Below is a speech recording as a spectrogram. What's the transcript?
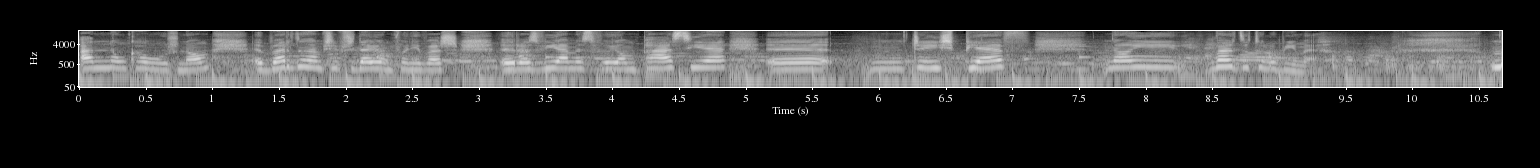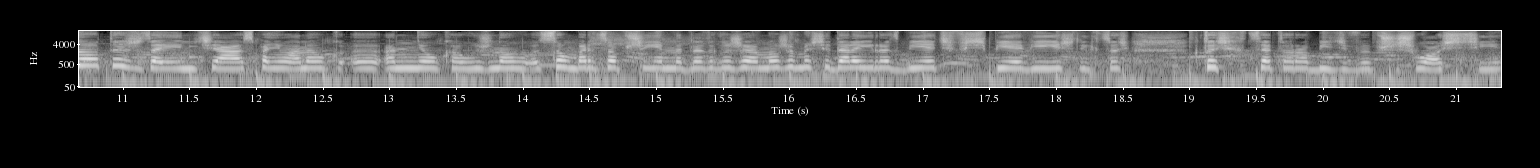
Anną Kałużną bardzo nam się przydają, ponieważ rozwijamy swoją pasję, mm, czyli śpiew, no i bardzo to lubimy. No też zajęcia z panią Anną, y, Anną Kałużną są bardzo przyjemne, dlatego że możemy się dalej rozwijać w śpiewie, jeśli ktoś, ktoś chce to robić w przyszłości.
